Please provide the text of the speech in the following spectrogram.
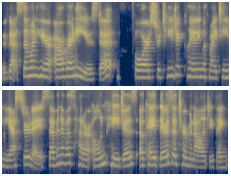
We've got someone here already used it for strategic planning with my team yesterday. Seven of us had our own pages. Okay, there's a terminology thing.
